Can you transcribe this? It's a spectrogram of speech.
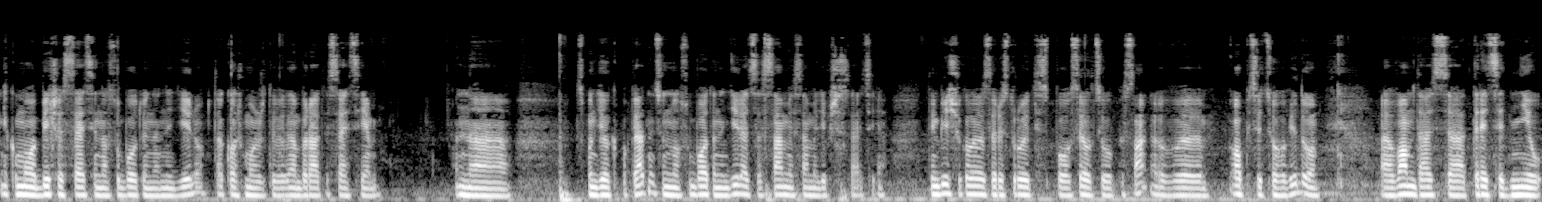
якомога більше сесій на суботу і на неділю. Також можете набирати сесії на з понеділка по п'ятницю, але субота, неділя це самі самі ліпші сесії. Тим більше, коли ви зареєструєтесь по ссылці в, описа... в описі цього відео, е, вам дасться 30 днів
